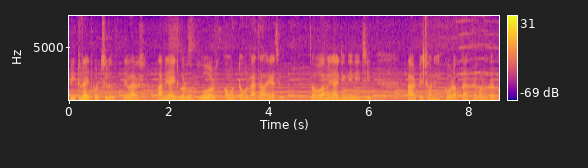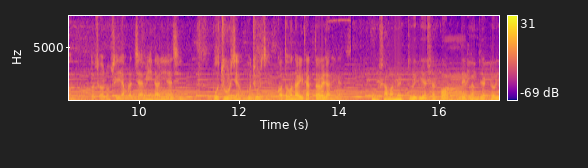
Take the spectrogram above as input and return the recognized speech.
বিটু রাইড করছিল, এবার আমি রাইড করব। ওর কোমর টোমর ব্যথা হয়ে গেছে, তো আমি রাইডিং নিয়ে নিয়েছি। আর পেছনে গৌরবদা আর গৌরবদার বন্ধু। তো চলো, সেই আমরা জ্যামেই দাঁড়িয়ে আছি। প্রচুর জ্যাম প্রচুর জ্যাম কতক্ষণ দাঁড়িয়ে থাকতে হবে জানি না। তো সামান্য একটু এগিয়ে আসার পর দেখলাম যে একটা ওই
